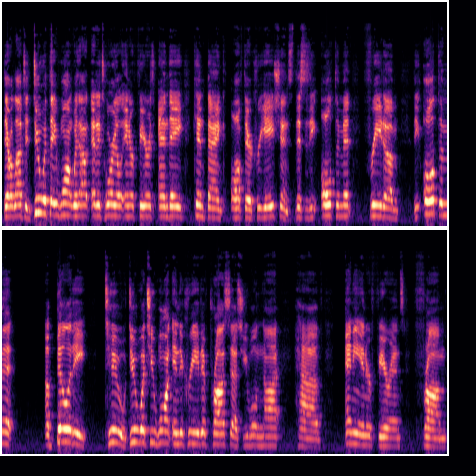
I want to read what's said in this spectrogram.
They're allowed to do what they want without editorial interference and they can bank off their creations. This is the ultimate freedom, the ultimate ability to do what you want in the creative process. You will not have any interference from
